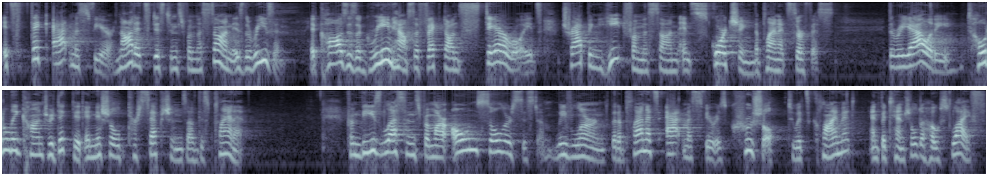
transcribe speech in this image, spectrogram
Its thick atmosphere, not its distance from the sun, is the reason. It causes a greenhouse effect on steroids, trapping heat from the sun and scorching the planet's surface. The reality totally contradicted initial perceptions of this planet. From these lessons from our own solar system, we've learned that a planet's atmosphere is crucial to its climate and potential to host life.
